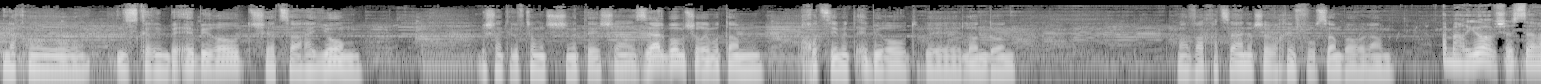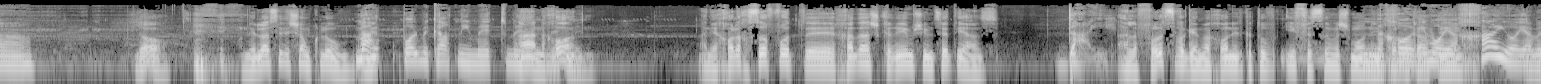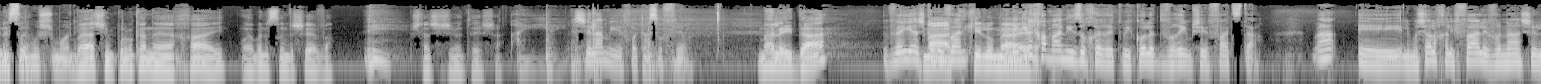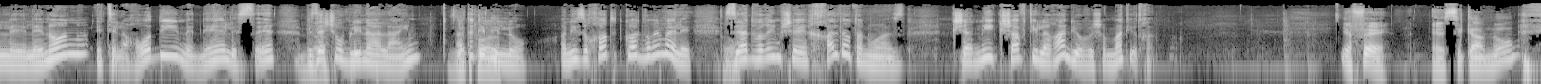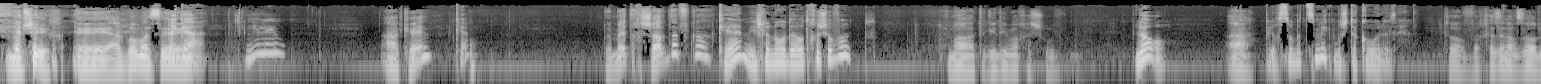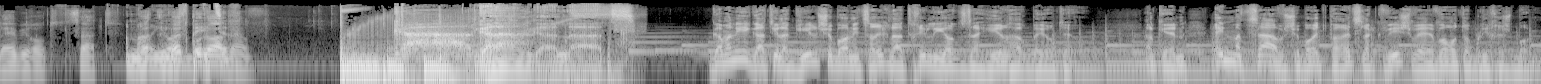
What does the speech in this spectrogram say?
אנחנו נזכרים באבי רוד, שיצא היום בשנת 1969. זה האלבום שרואים אותם חוצים את אבי רוד בלונדון. מעבר חצייה, אני חושב, הכי מפורסם בעולם. אמר יואב שעשה... לא, אני לא עשיתי שם כלום. מה? אני- פול מקארטני מת, מת. אה, מת, נכון. מת. אני יכול לחשוף פה את אה, אחד השקרים שהמצאתי אז. די. על הפולקסווגן האחרונית כתוב if 28. עם פול נכון, אם הוא. היה חי, הוא היה בן 28. הבעיה שאם פול מקרטני היה חי, הוא היה בן 27, אה, בשנת 69. איי, איי. השאלה מאיפה אתה סופר. מהלידה? ויש מה, כמובן, כאילו מה- אני אגיד לך מה אני זוכרת מכל הדברים שהפצת. מה, אה, למשל החליפה הלבנה של אה, לנון, אצל ההודי, ננה, לסה, וזה שהוא בלי נעליים. אל תגיד פול. לי לא. אני זוכרת את כל הדברים האלה. זה הדברים שהאכלת אותנו אז. כשאני הקשבתי לרדיו ושמעתי אותך. יפה. אה, סיכמנו, נמשיך. אה, האלבום הזה... רגע, שנייה אה, כן? כן. באמת עכשיו דווקא? כן, יש לנו הודעות חשובות. מה, תגידי מה חשוב. לא, אה, פרסום עצמי, כמו שאתה קורא לזה. טוב, אחרי זה נחזור לאבי רוט קצת. אמר לא- יואב לא את כולו. אגב. גלגלצ. גם אני הגעתי לגיל שבו אני צריך להתחיל להיות זהיר הרבה יותר. על כן, אין מצב שבו אתפרץ לכביש ואעבור אותו בלי חשבון.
